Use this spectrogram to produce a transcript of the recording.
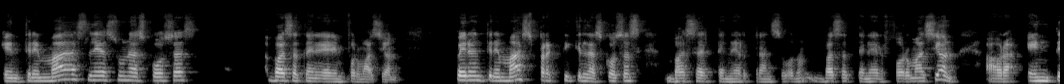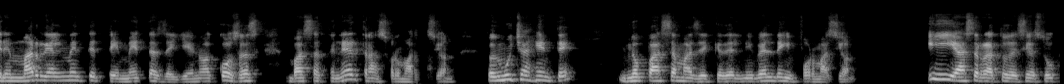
entre más leas unas cosas, vas a tener información. Pero entre más practiques las cosas, vas a tener vas a tener formación. Ahora, entre más realmente te metas de lleno a cosas, vas a tener transformación. Pues mucha gente no pasa más de que del nivel de información. Y hace rato decías tú,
